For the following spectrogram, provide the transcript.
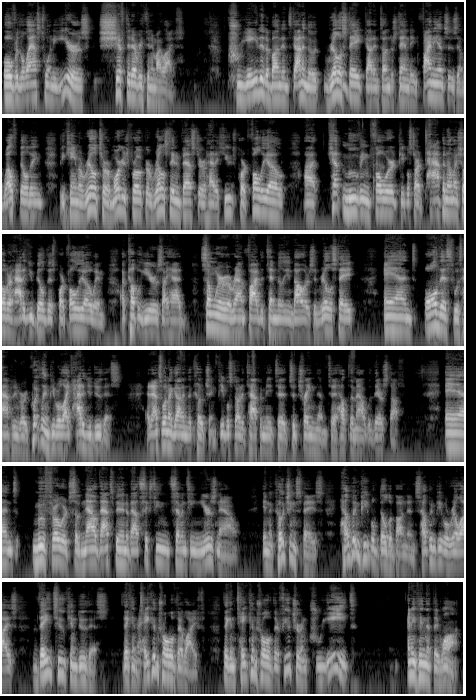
over the last 20 years, shifted everything in my life, created abundance, got into real estate, got into understanding finances and wealth building, became a realtor, a mortgage broker, real estate investor, had a huge portfolio, uh, kept moving forward. People started tapping on my shoulder. How did you build this portfolio? In a couple years, I had somewhere around five to ten million dollars in real estate. And all this was happening very quickly. And people were like, How did you do this? And that's when I got into coaching. People started tapping me to, to train them, to help them out with their stuff and move forward. So now that's been about 16, 17 years now in the coaching space, helping people build abundance, helping people realize they too can do this. They can Right. take control of their life. They can take control of their future and create anything that they want.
